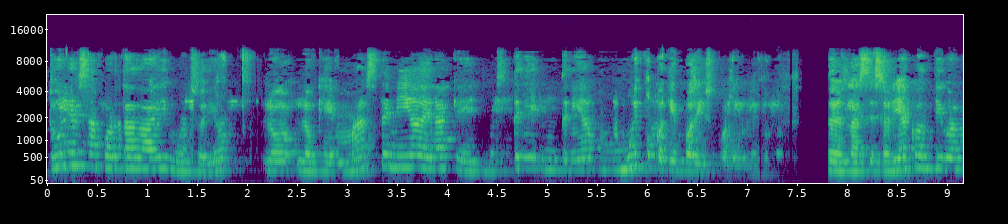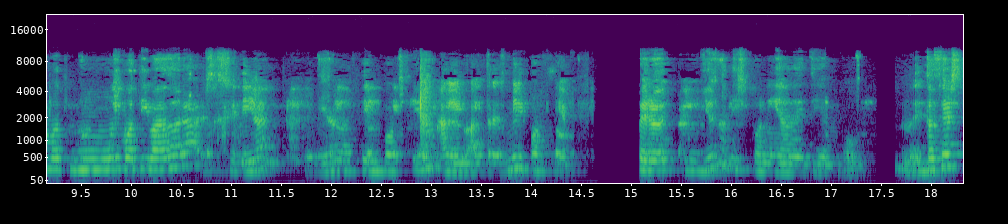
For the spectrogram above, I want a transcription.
tú le has aportado ahí mucho. Yo lo, lo que más temía era que tenía muy poco tiempo disponible. Entonces, la asesoría contigo es muy motivadora, es genial, genial al 100%, al, al 3000%, pero yo no disponía de tiempo. Entonces,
